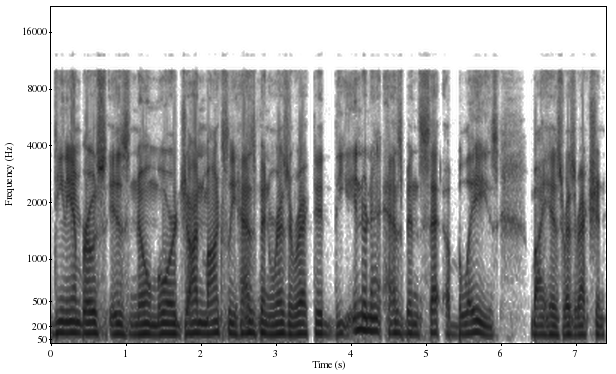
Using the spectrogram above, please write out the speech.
Dean Ambrose is no more. Jon Moxley has been resurrected. The internet has been set ablaze by his resurrection.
